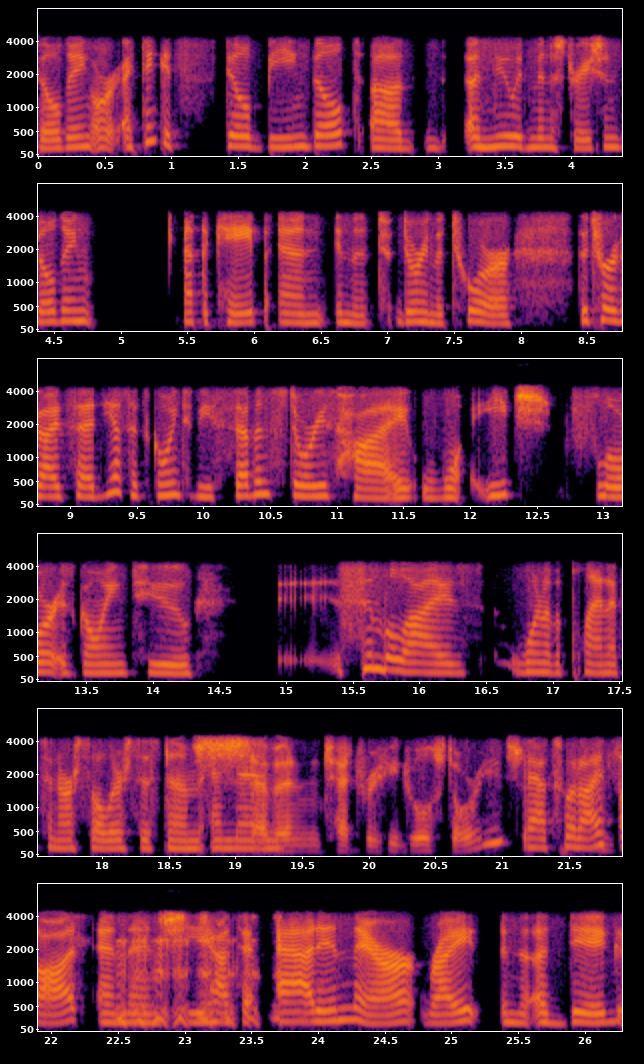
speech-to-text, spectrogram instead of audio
building, or I think it's still being built, uh, a new administration building at the Cape, and in the during the tour, the tour guide said, "Yes, it's going to be seven stories high. Each floor is going to uh, symbolize one of the planets in our solar system and then seven tetrahedral stories? That's what i thought and then she had to add in there right in a dig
